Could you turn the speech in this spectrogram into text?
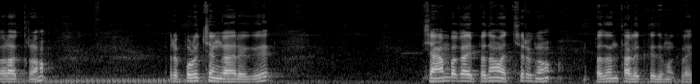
வளர்க்குறோம். அப்புறம் புளிச்சங்காய் இருக்குது சாம்பக்காய் இப்போ தான் வச்சுருக்கோம். இப்போ தான் தழுக்குது மக்களே.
